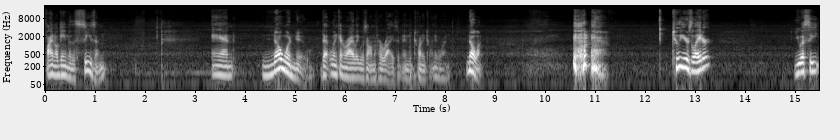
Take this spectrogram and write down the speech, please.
final game of the season. And no one knew that Lincoln Riley was on the horizon in 2021. No one. Two years later, USC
